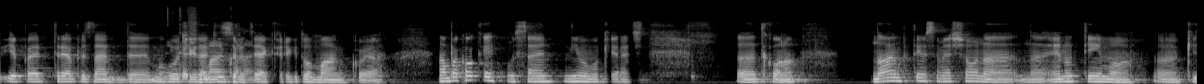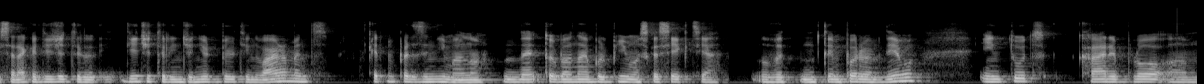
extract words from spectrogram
Je pa je treba priznati, da je mogoče gledati zaradi tega, ker je kdo manjko. Ja. Ampak ok, vse, nimamo kaj reči. Uh, tako no. No, in potem sem šel na, na eno temo, uh, ki se imenuje Digital, Digital Engineered Built Environment, ker me pač zanimalo. Ne, to je bila najbolj bimovska sekcija v, v tem prvem dnevu. In tudi, kar je bilo um,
